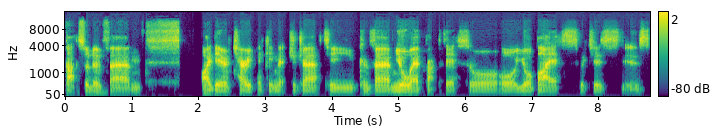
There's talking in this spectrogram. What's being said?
that sort of um, idea of cherry picking literature to confirm your way of practice or, or your bias, which is, is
